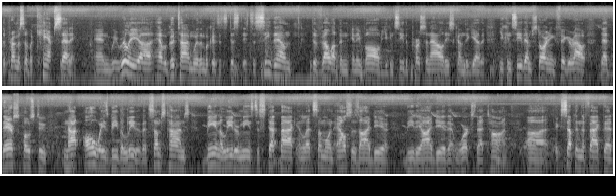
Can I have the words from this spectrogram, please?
the premise of a camp setting. And we really have a good time with them because it's just it's to see them develop and, and, evolve. You can see the personalities come together. You can see them starting to figure out that they're supposed to not always be the leader, that sometimes being a leader means to step back and let someone else's idea be the idea that works that time. Uh, accepting the fact that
